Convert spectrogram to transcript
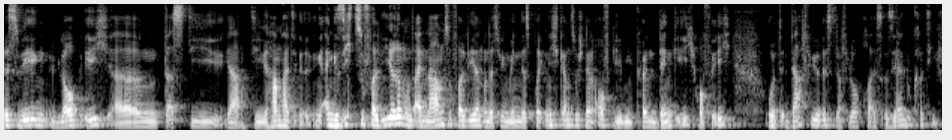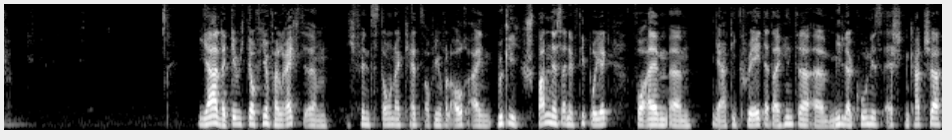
Deswegen glaube ich, ähm, dass die, ja, die haben halt ein Gesicht zu verlieren und einen Namen zu verlieren und deswegen werden die das Projekt nicht ganz so schnell aufgeben können, denke ich, hoffe ich. Und dafür ist der Floorpreis sehr lukrativ. Ja, da gebe ich dir auf jeden Fall recht. Ähm, ich finde Stoner Cats auf jeden Fall auch ein wirklich spannendes NFT-Projekt. Vor allem ähm, ja, die Creator dahinter, äh, Mila Kunis, Ashton Kutcher,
